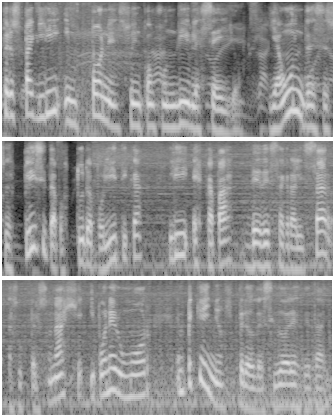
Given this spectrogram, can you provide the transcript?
pero Spike Lee impone su inconfundible sello y aún desde su explícita postura política Lee es capaz de desacralizar a sus personajes y poner humor en pequeños pero decidores detalles.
